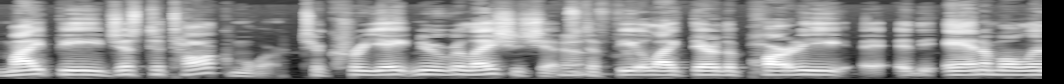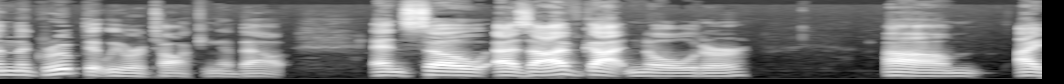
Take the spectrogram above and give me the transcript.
might be just to talk more to create new relationships yeah. to feel like they're the party eh, the animal in the group that we were talking about. And so as i've gotten older um, i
